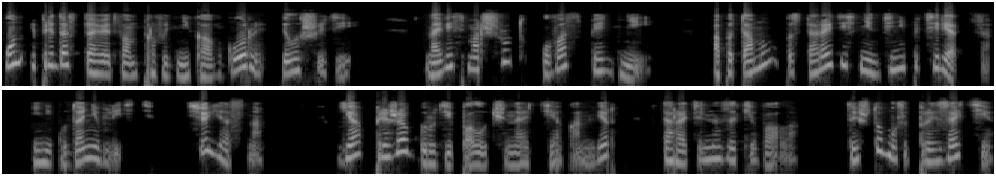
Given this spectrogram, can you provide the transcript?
Он и предоставит вам проводника в горы и лошадей. На весь маршрут у вас пять дней, а потому постарайтесь нигде не потеряться и никуда не влезть. Все ясно. Я, прижав к груди полученный от тебя конверт, старательно закивала. Да и что может произойти?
